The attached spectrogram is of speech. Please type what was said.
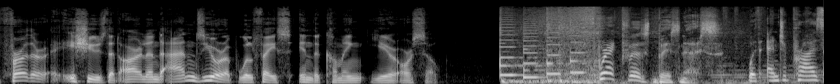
further issues that Ireland and Europe will face in the coming year or so. Breakfast Business with Enterprise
